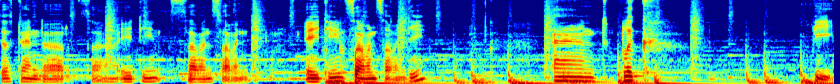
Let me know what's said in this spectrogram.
just enter 18770 18770 and click P.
